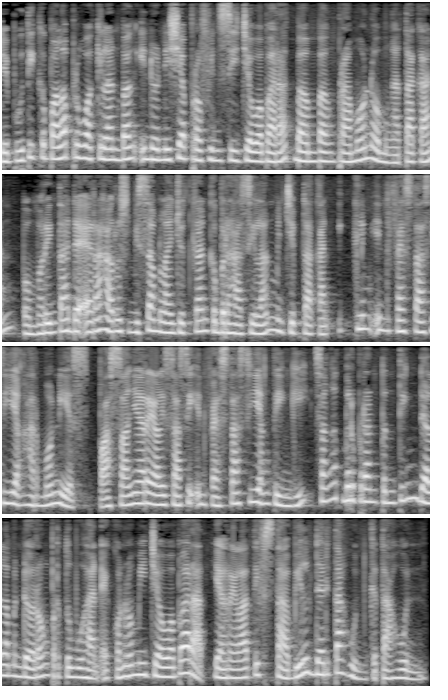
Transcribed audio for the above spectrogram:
Deputi Kepala Perwakilan Bank Indonesia Provinsi Jawa Barat Bambang Pramono mengatakan, pemerintah daerah harus bisa melanjutkan keberhasilan menciptakan iklim investasi yang harmonis. Pasalnya realisasi investasi yang tinggi sangat berperan penting dalam mendorong pertumbuhan ekonomi Jawa Barat yang relatif stabil dari tahun ke tahun.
